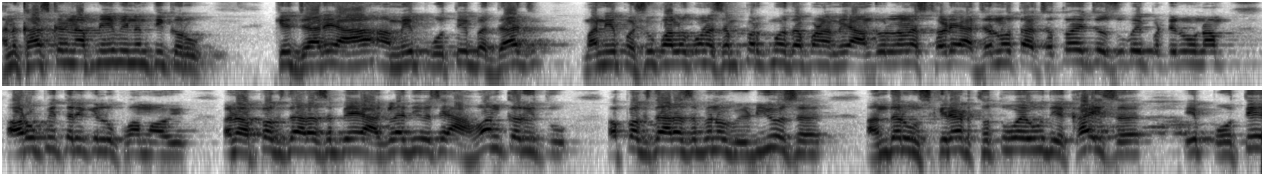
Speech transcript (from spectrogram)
અને ખાસ કરીને આપણે એ વિનંતી કરું કે જ્યારે આ અમે પોતે બધા જ માન્ય પશુપાલકોના સંપર્કમાં હતા, પણ અમે આંદોલનના સ્થળે હાજર નહોતા. છતાંય જસુભાઈ પટેલનું નામ આરોપી તરીકે લખવામાં આવ્યું અને અપક્ષ ધારાસભ્યએ આગલા દિવસે આહવાન કર્યું હતું, અપક્ષ ધારાસભ્યનો વીડિયો છે, અંદર ઉશ્કેરાટ થતું હોય એવું દેખાય છે, એ પોતે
